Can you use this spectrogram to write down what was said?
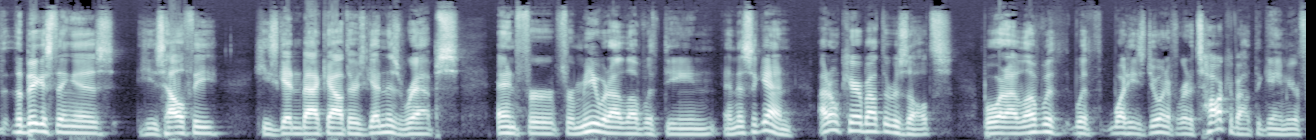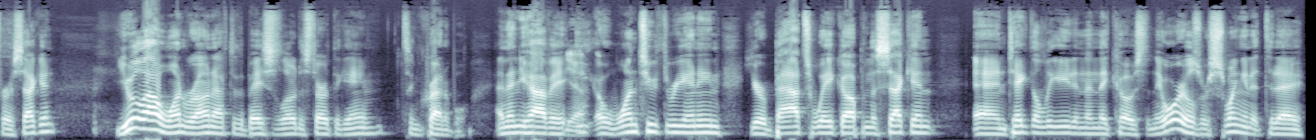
th- the biggest thing is he's healthy, he's getting back out there, he's getting his reps, and for for me, what I love with Dean, and this again, I don't care about the results. But what I love with with what he's doing, if we're going to talk about the game here for a second, you allow one run after the bases load to start the game. It's incredible. and then you have a, Yeah. a one, two, three inning. Your bats wake up in the second and take the lead, and then they coast. And the Orioles were swinging it today.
